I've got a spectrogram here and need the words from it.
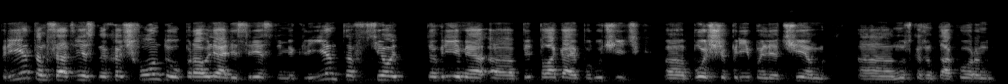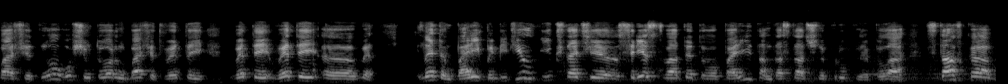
При этом, соответственно, хедж-фонды управляли средствами клиентов все это время, а, предполагая получить а, больше прибыли, чем а, ну, скажем так, Уоррен Баффет. Но, в общем-то, Уоррен Баффет в, этой, в, этой, в, этой, в этом пари победил. И, кстати, средства от этого пари, там достаточно крупная была ставка,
